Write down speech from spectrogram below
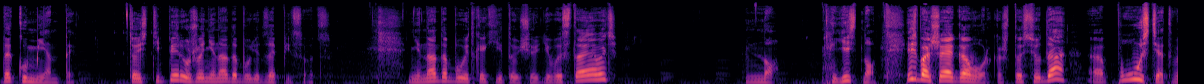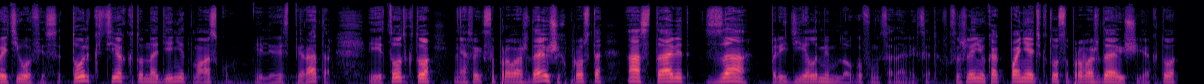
документы». То есть теперь уже не надо будет записываться. Не надо будет какие-то очереди выстаивать. Но есть но. Есть большая оговорка, что сюда э, пустят в эти офисы только тех, кто наденет маску или респиратор, и тот, кто э, своих сопровождающих просто оставит за пределами многофункциональных центров. К сожалению, как понять, кто сопровождающий, а кто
